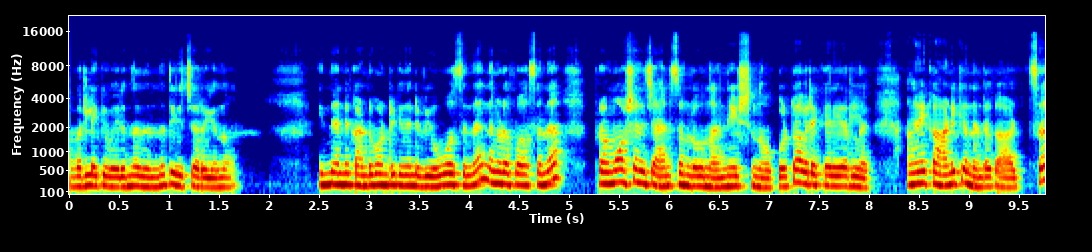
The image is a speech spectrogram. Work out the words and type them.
അവരിലേക്ക് വരുന്നതെന്ന് തിരിച്ചറിയുന്നു. ഇന്ന് എന്നെ കണ്ടുകൊണ്ടിരിക്കുന്ന എന്റെ വ്യൂവേഴ്സിന് നിങ്ങളുടെ പേഴ്സണ് പ്രൊമോഷന് ചാൻസ് ഉണ്ടോ എന്ന് അന്വേഷിച്ച് നോക്കൂ കേട്ടോ അവരെ കരിയറിൽ അങ്ങനെ കാണിക്കുന്നുണ്ട് കാർഡ്സ്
